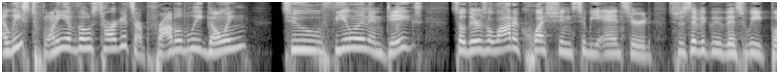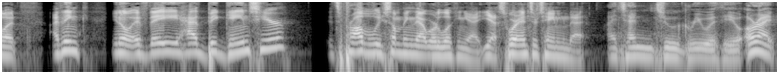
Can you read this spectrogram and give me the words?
at least 20 of those targets are probably going to Thielen and Diggs. So there's a lot of questions to be answered specifically this week. But I think, you know, if they have big games here, it's probably something that we're looking at. Yes, we're entertaining that. I tend to agree with you. All right,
